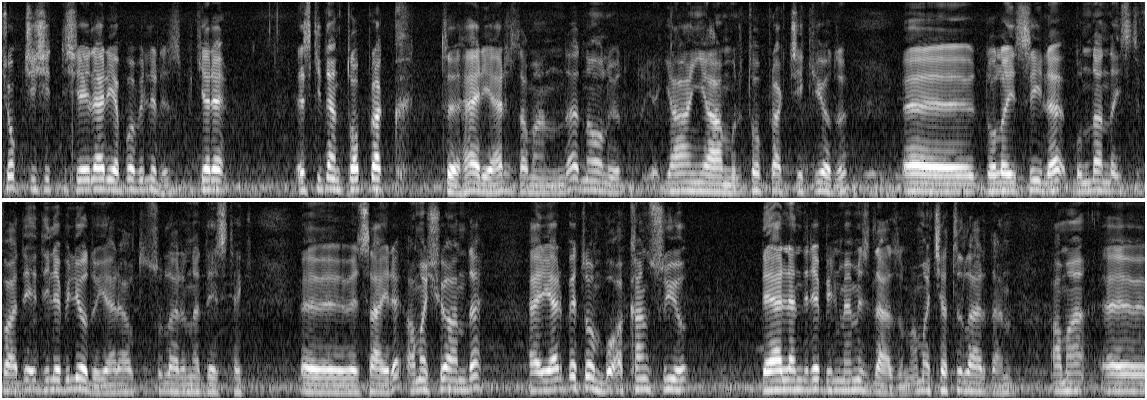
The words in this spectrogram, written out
çok çeşitli şeyler yapabiliriz. Bir kere eskiden topraktı her yer zamanında. Ne oluyordu? Yağan yağmuru toprak çekiyordu. Ee, dolayısıyla bundan da istifade edilebiliyordu yeraltı sularına destek e, vesaire. Ama şu anda her yer beton. Bu akan suyu değerlendirebilmemiz lazım. Ama çatılardan ama e,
